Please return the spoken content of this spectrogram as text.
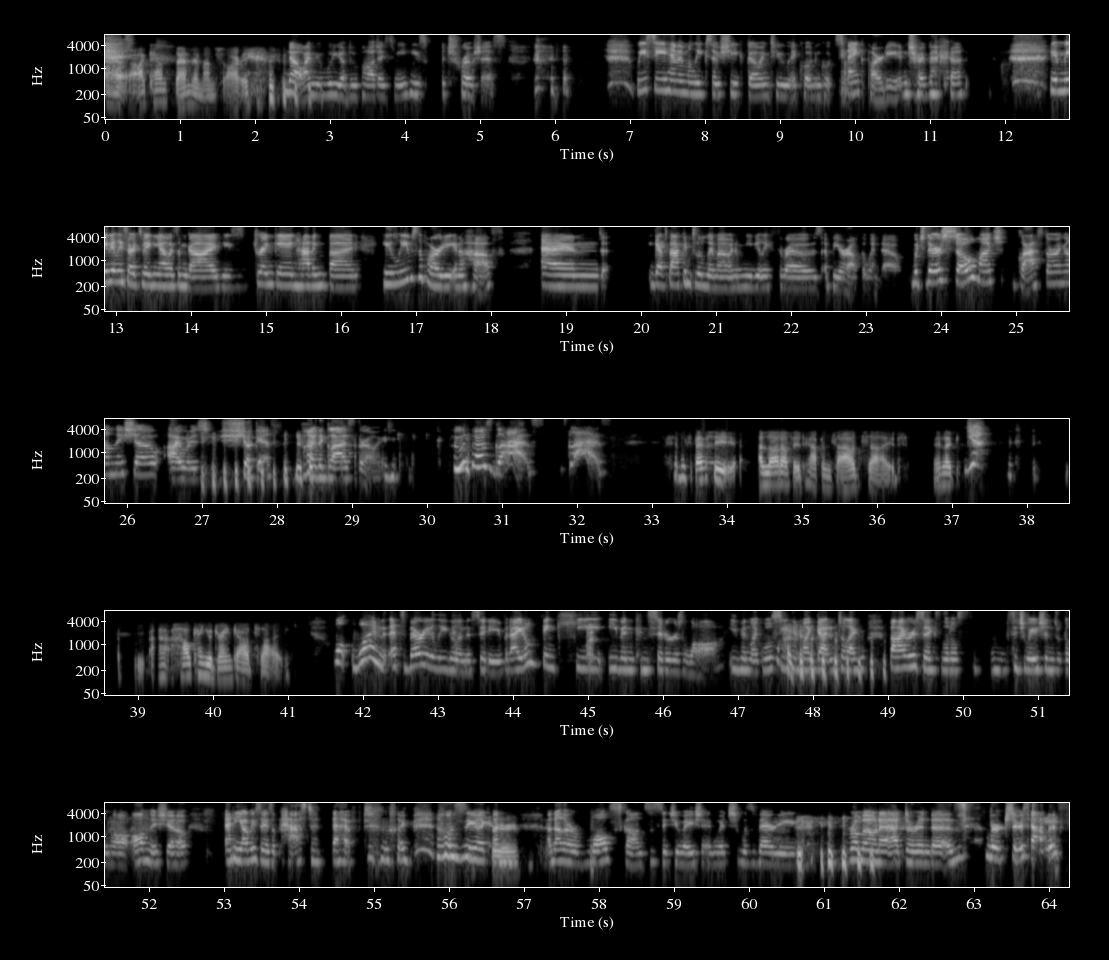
I, I can't stand him. I'm sorry. no, I mean, what do you have to apologize to me? He's atrocious. we see him and Malik So Chic going to a quote unquote spank party in Tribeca he immediately starts making out with some guy. He's drinking, having fun. He leaves the party in a huff and gets back into the limo and immediately throws a beer out the window. Which there's so much glass throwing on this show. I was shooketh by the glass throwing. Who throws glass? It's glass. And especially a lot of it happens outside. And like Yeah. how can you drink outside? Well, one, that's very illegal in the city, but I don't think he even considers law. Even like we'll see him like get into like five or six little situations with the law on this show, and he obviously has a past of theft. like we'll see like an, another wall sconce situation, which was very Ramona at Dorinda's Berkshire's house.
